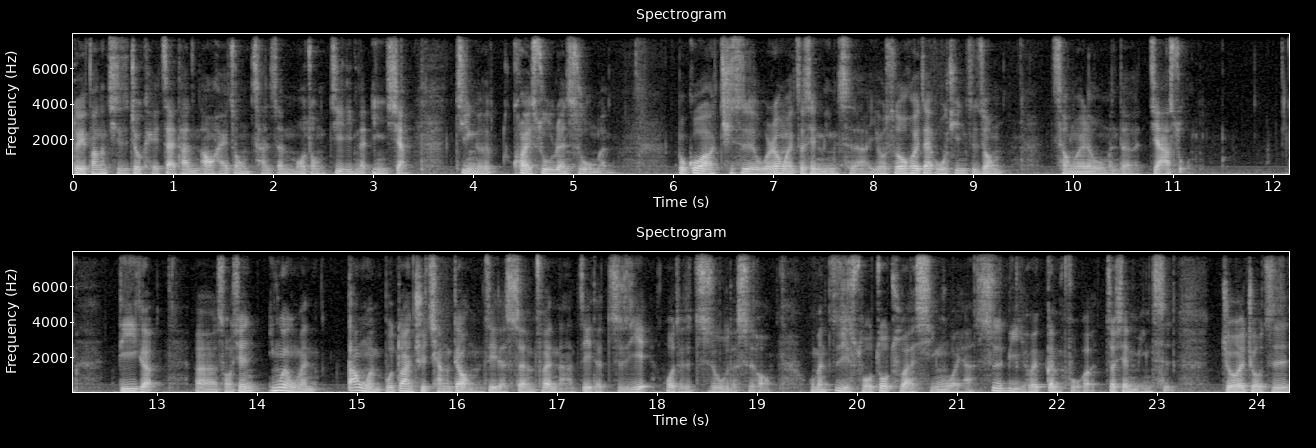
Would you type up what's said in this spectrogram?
对方其实就可以在他脑海中产生某种既定的印象，进而快速认识我们。不过啊，其实我认为这些名词啊，有时候会在无形之中成为了我们的枷锁。第一个，呃，首先，因为我们当我们不断去强调我们自己的身份啊、自己的职业或者是职务的时候，我们自己所做出来的行为啊，势必也会更符合这些名词。久而久之，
